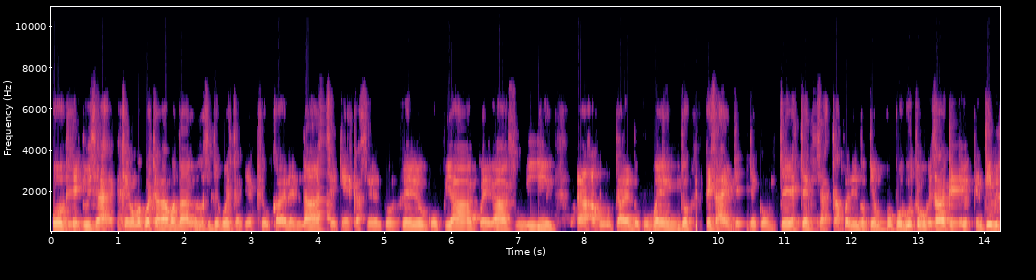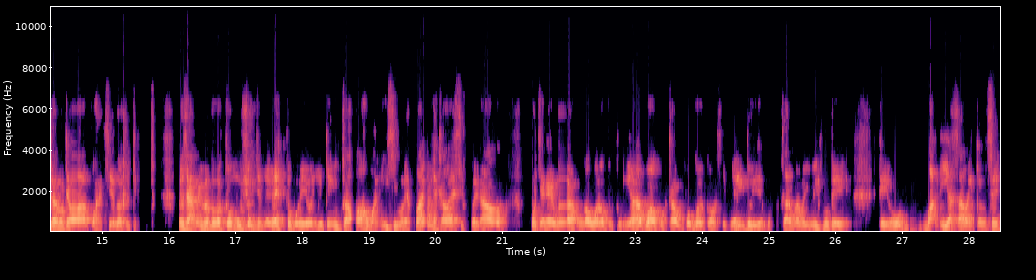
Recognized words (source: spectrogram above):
Porque tú dices, ah, es que no me cuesta nada mandarlo, no, sí te cuesta, tienes que buscar el enlace, tienes que hacer el correo, copiar, pegar, subir, ajustar el documento, esa gente te conteste, o sea, estás perdiendo tiempo por gusto porque sabes que, en química no te va a coger siendo arquitecto. Entonces, a mí me costó mucho entender esto, porque yo, yo tenía un trabajo malísimo en España, estaba desesperado por tener una, una buena oportunidad, por aportar un poco de conocimiento y demostrarme a mí mismo que, que yo valía, ¿sabes? Entonces,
